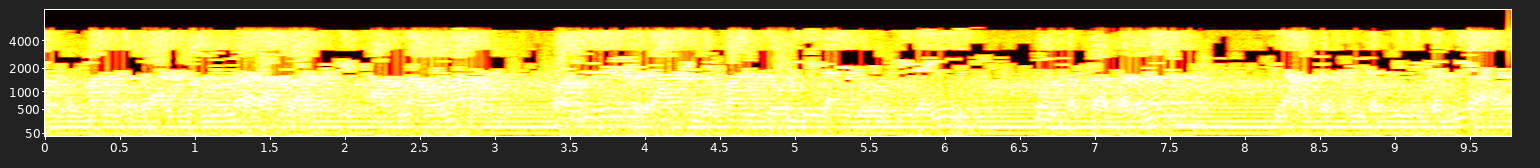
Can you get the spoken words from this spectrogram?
पर भगवान का विराजमान होना राम राज्य की स्थापना होना, और विभिन्न प्रकार की भगवान की और लीलाएँ जो होती रही उन सबका वर्णन यहाँ पर शंकर जी ने कर दिया है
